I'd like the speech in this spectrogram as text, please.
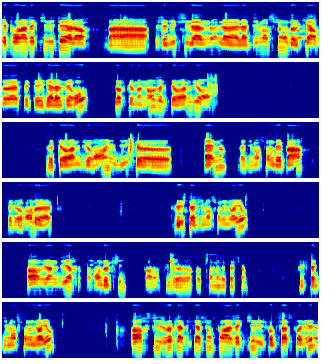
Et pour l'injectivité alors, bah j'ai dit que si la, dimension de Kerr de f était égale à 0, sauf que maintenant j'ai le théorème du rang. Le théorème du rang, il me dit que n, la dimension de départ, c'est le rang de f, plus la dimension du noyau. Or, je viens de dire rang de phi, pardon, si je reprends mes notations, plus la dimension du noyau. Or, si je veux que l'application soit injective, il faut que ça soit nul.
